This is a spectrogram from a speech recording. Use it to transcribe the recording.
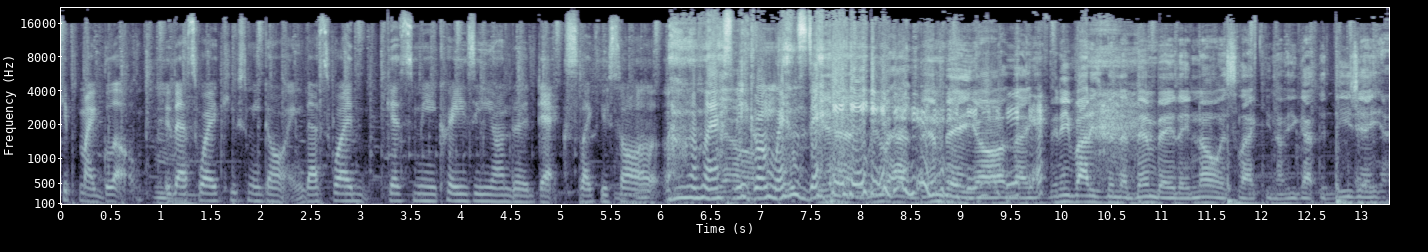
keeps my glow. Mm-hmm. That's what keeps me going. That's what gets me crazy on the decks, like you saw mm-hmm. last Yeah. week on Wednesday. Yeah, we were at Bembe, y'all. Like, if anybody's been to Bembe, they know it's like, you know, you got the DJ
